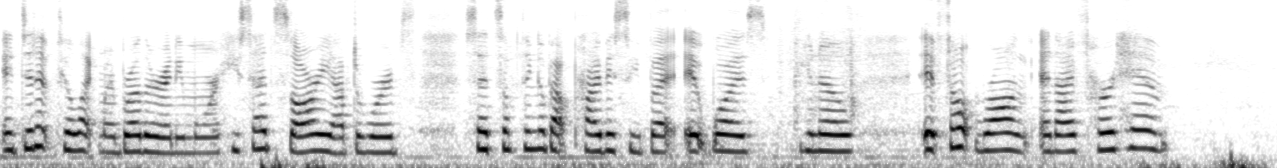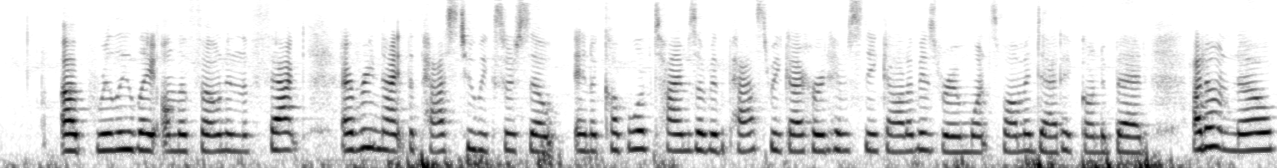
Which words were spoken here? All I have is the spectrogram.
it didn't feel like my brother anymore. He said sorry afterwards, said something about privacy, but it was, you know, it felt wrong and I've heard him up really late on the phone and the fact every night the past two weeks or so and a couple of times over the past week I heard him sneak out of his room once mom and dad had gone to bed. I don't know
